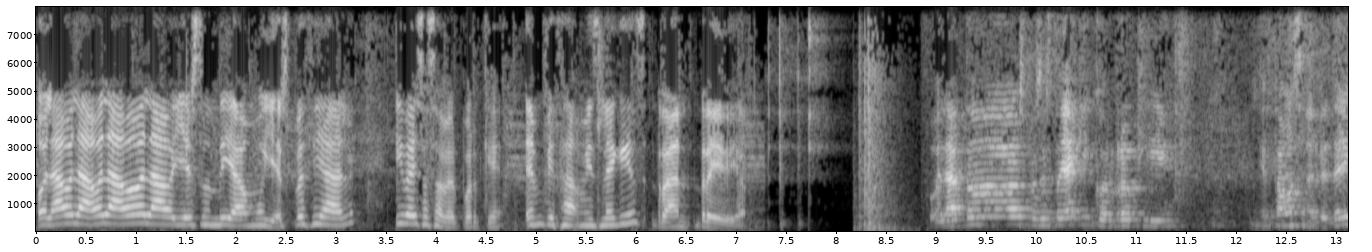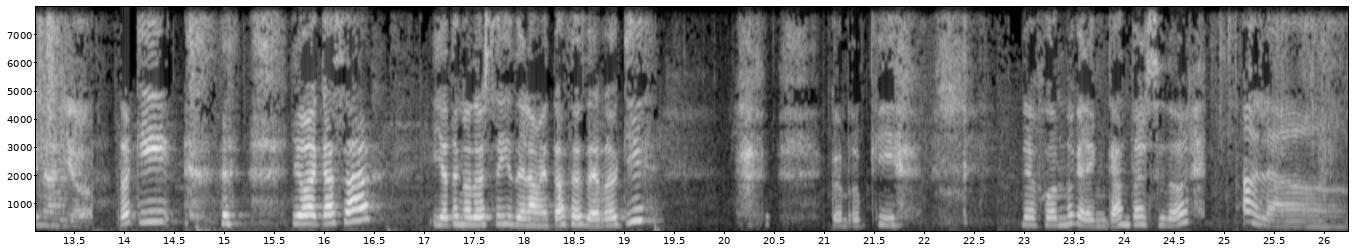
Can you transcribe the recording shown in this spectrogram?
Hola, hola, hola, hola. Hoy es un día muy especial y vais a saber por qué. Empieza Miss Leggings Run Radio. Hola a todos, pues estoy aquí con Rocky, que estamos en el veterinario. Rocky, llego a casa y ya tengo dosis de lametazos de Rocky. Con Rocky de fondo, que le encanta el sudor. Hola.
